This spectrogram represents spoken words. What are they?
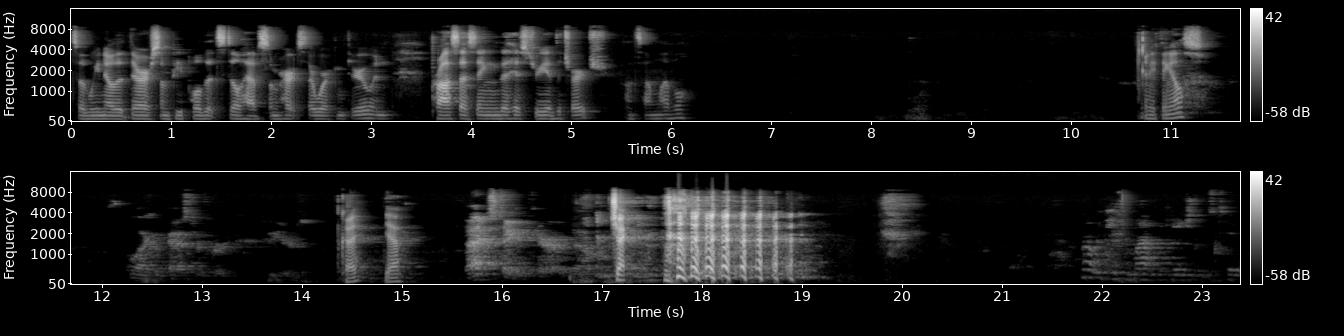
So we know that there are some people that still have some hurts they're working through and processing the history of the church on some level. Anything else? Like a pastor for two years. Okay. Yeah. That's taken care of now. Check. need some modifications too,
